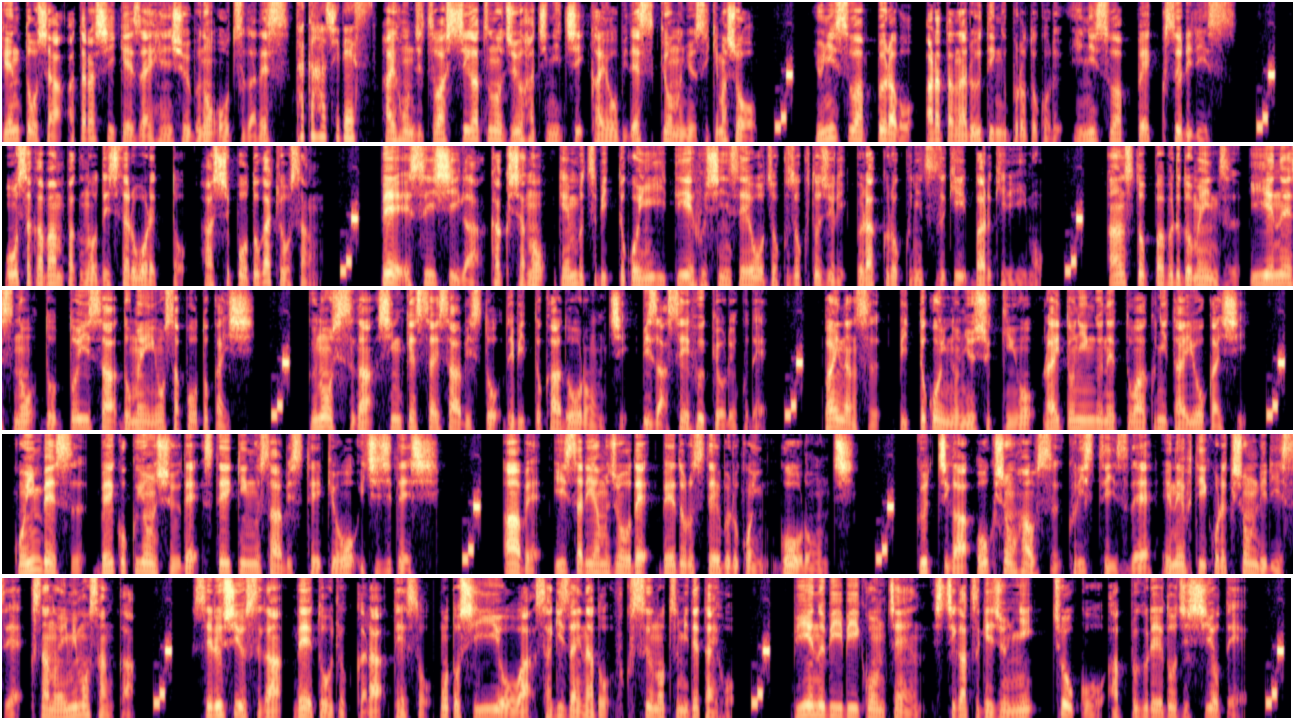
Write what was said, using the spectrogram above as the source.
現当社新しい経済編集部の大津賀です。高橋です。はい本日は7月の18日火曜日です。今日のニュースいきましょう。ユニスワップラボ新たなルーティングプロトコルユニスワップ X リリース。大阪万博のデジタルウォレットハッシュポートが協賛。米 SEC が各社の現物ビットコイン ETF 申請を続々と受理。ブラックロックに続きバルキリーも。アンストッパブルドメインズ ENS のドットイーサドメインをサポート開始グノーシスが新決済サービスとデビットカードをローンチビザセーフ協力でバイナンスビットコインの入出金をライトニングネットワークに対応開始コインベース米国4州でステーキングサービス提供を一時停止アーベ、イーサリアム上で米ドルステーブルコイン GHO ローンチ。グッチがオークションハウスクリスティーズで NFT コレクションリリースへ草野絵美も参加。セルシウスが米当局から提訴。元 CEO は詐欺罪など複数の罪で逮捕。BNB ビーコンチェーン7月下旬に張衡アップグレード実施予定。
